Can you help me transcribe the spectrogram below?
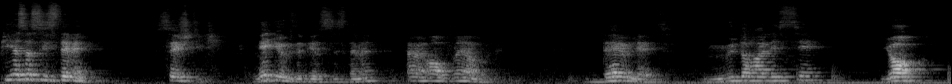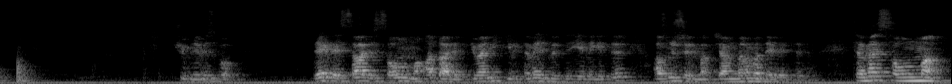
Piyasa sistemi seçtik. Ne diyor bize piyasa sistemi? Hemen altına yazdık. Devlet müdahalesi yok. Cümlemiz bu. Devlet sadece savunma, adalet, güvenlik gibi temel hizmetleri yerine getirir. Az önce söyledim bak jandarma devlet dedim. Temel savunma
